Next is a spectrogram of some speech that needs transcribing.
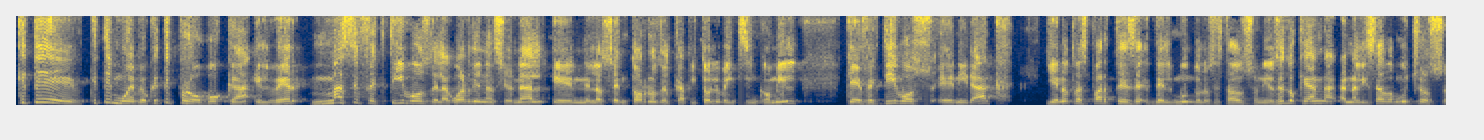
¿qué, te, ¿Qué te mueve o qué te provoca el ver más efectivos de la Guardia Nacional en los entornos del Capitolio, 25 mil, que efectivos en Irak? y en otras partes del mundo, los Estados Unidos. Es lo que han analizado muchos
